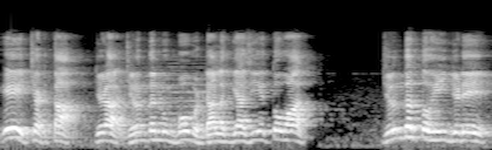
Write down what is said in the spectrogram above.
ਇਹ ਝਟਕਾ ਜਿਹੜਾ ਜਲੰਧਰ ਨੂੰ ਬਹੁਤ ਵੱਡਾ ਲੱਗਿਆ ਸੀ। ਇਹ ਤੋਂ ਬਾਅਦ ਜਲੰਧਰ ਤੋਂ ਹੀ ਜਿਹੜੇ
